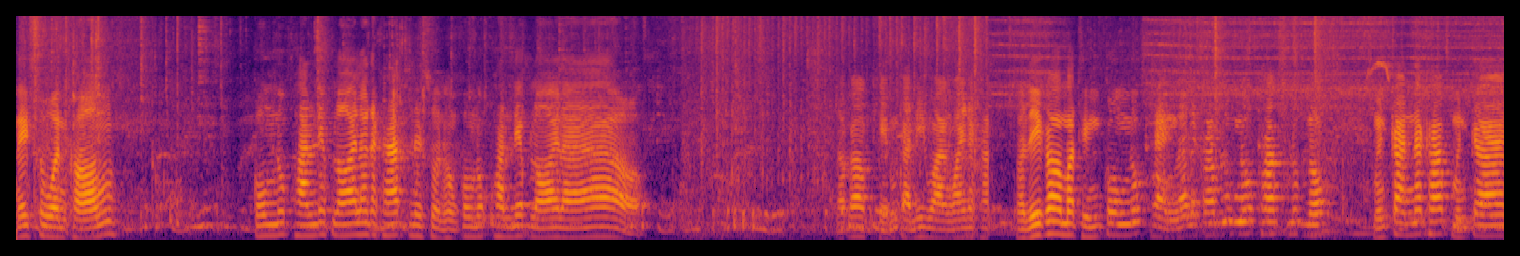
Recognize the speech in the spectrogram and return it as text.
ในส่วนของกรงนกพันเรียบร้อยแล้วนะครับ ในส่วนของกรงนกพันเรียบร้อยแล้ว แล้วก็เข็มกันที่วางไว้นะครับ ตอนนี้ก็มาถึงกรงนกแข่งแล้วนะครับ ลูกนกครับ ลูกนกเหมือนกันนะครับ เหมือนกัน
